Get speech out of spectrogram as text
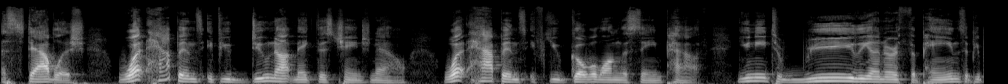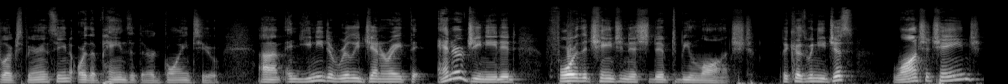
establish what happens if you do not make this change now. What happens if you go along the same path? You need to really unearth the pains that people are experiencing or the pains that they're going to. Um, and you need to really generate the energy needed for the change initiative to be launched. Because when you just launch a change,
